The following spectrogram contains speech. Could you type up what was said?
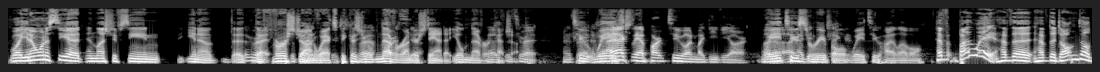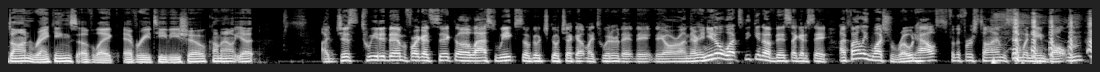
Well, you don't want to see it unless you've seen, you know, the, right. the first the John Wicks because right, you will never course, understand yeah. it. You'll never catch that's up. Right. That's too, right. Way, I actually have part two on my DVR. way uh, too I, I cerebral, way too high level. Have by the way, have the have the Dalton Del Don rankings of like every TV show come out yet? I just tweeted them before I got sick uh, last week, so go go check out my Twitter. They, they they are on there. And you know what? Speaking of this, I got to say, I finally watched Roadhouse for the first time. Someone named Dalton.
